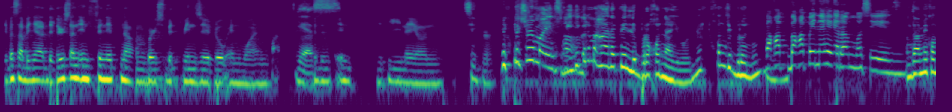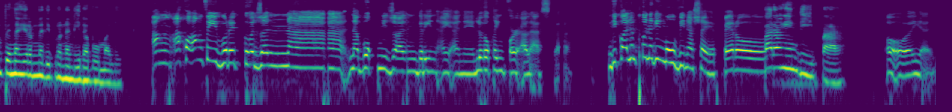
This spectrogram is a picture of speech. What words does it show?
Di ba sabi niya, there's an infinite numbers between 0 and 1. And then Yes. infinity na yun. Siguro. Which reminds me, hindi ko na mahanap yung libro ko na yun. Meron akong libro nun. Baka, baka pinahiram mo sis. Ang dami kong pinahiram na libro na hindi na bumalik. Ang ako ang favorite ko dyan na na book ni John Green ay ano, eh, Looking for Alaska. Hindi ko alam kung naging movie na siya eh, pero Parang hindi pa. oo, yan.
